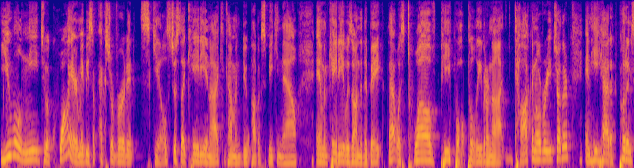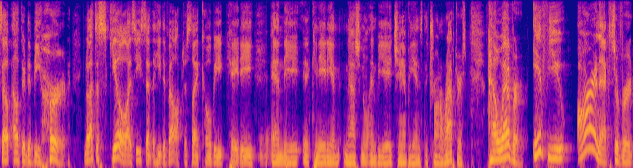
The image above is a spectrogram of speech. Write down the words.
You will need to acquire maybe some extroverted skills, just like KD and I can come and do public speaking now. And when KD was on the debate, that was 12 people, believe it or not, talking over each other. And he had to put himself out there to be heard. You know, that's a skill, as he said, that he developed, just like Kobe, KD, mm-hmm. and the uh, Canadian national NBA champions, the Toronto Raptors. However, if you are an extrovert,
